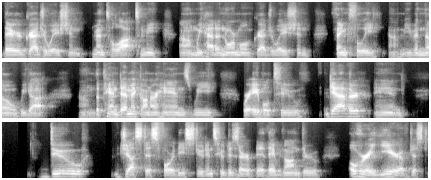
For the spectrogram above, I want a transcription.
their graduation. meant a lot to me. Um, we had a normal graduation, thankfully, um, even though we got um, the pandemic on our hands, we were able to gather and do justice for these students who deserved it. They've gone through over a year of just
